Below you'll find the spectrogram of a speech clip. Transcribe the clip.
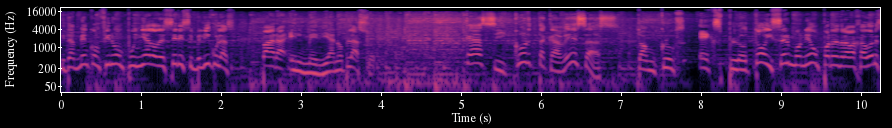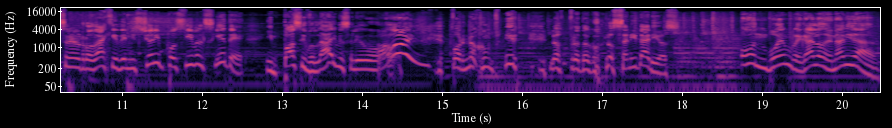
y también confirma un puñado de series y películas para el mediano plazo. Casi corta cabezas. Tom Cruise explotó y sermoneó a un par de trabajadores en el rodaje de Misión Imposible 7. Impossible, me salió por no cumplir los protocolos sanitarios. un buen regalo de Navidad.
